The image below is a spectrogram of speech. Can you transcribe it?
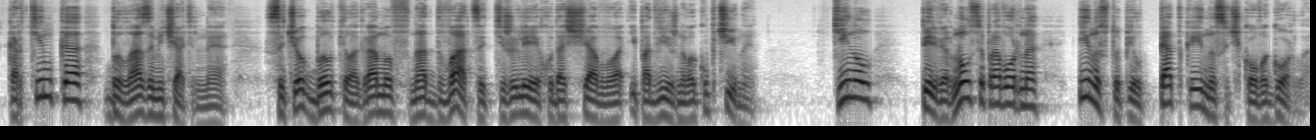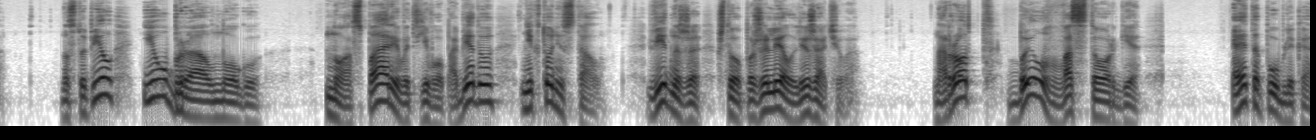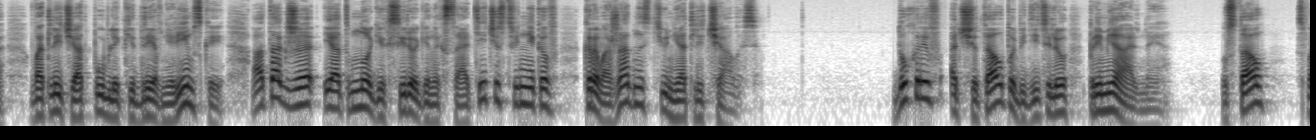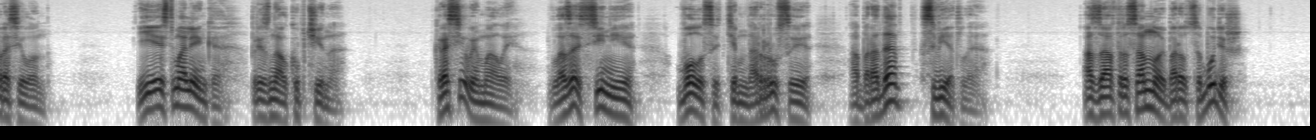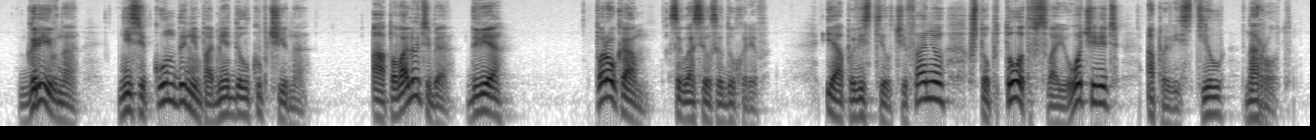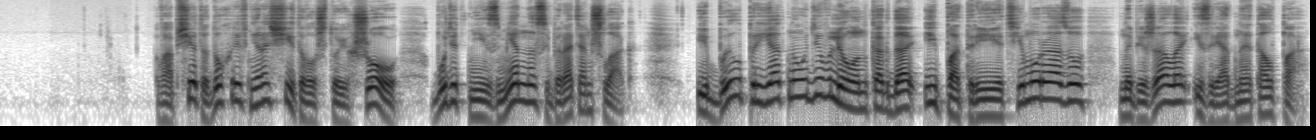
Картинка была замечательная. Сычок был килограммов на 20 тяжелее худощавого и подвижного купчины. Кинул, перевернулся проворно и наступил пяткой на Сычково горло. Наступил и убрал ногу. Но оспаривать его победу никто не стал. Видно же, что пожалел лежачего. Народ был в восторге. Эта публика, в отличие от публики древнеримской, а также и от многих Серегиных соотечественников, кровожадностью не отличалась. Духарев отсчитал победителю премиальные. «Устал?» – спросил он. «Есть маленько», – признал Купчина. Красивый малый, глаза синие, волосы темно-русые, а борода светлая. А завтра со мной бороться будешь? Гривна. Ни секунды не помедлил Купчина. А повалю тебя? Две. По рукам, согласился Духарев. И оповестил Чифаню, чтоб тот, в свою очередь, оповестил народ. Вообще-то Духарев не рассчитывал, что их шоу будет неизменно собирать аншлаг. И был приятно удивлен, когда и по третьему разу набежала изрядная толпа.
